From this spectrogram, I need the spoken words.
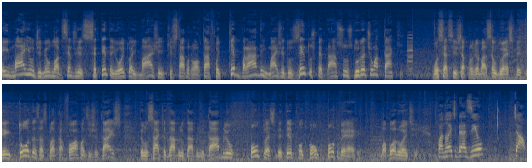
Em maio de 1978, a imagem que estava no altar foi quebrada em mais de 200 pedaços durante um ataque. Você assiste a programação do SBT em todas as plataformas digitais pelo site www.sbt.com.br. Uma boa noite. Boa noite, Brasil. Tchau.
